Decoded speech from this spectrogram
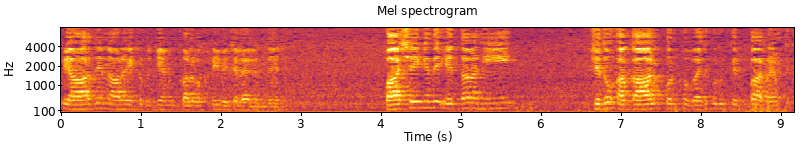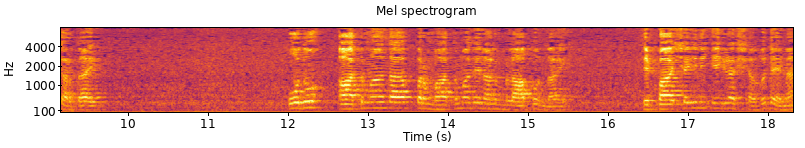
ਪਿਆਰ ਦੇ ਨਾਲ ਇੱਕ ਦੂਜੇ ਨੂੰ ਕਲ ਵਖੜੀ ਵਿੱਚ ਲੈ ਲੈਂਦੇ ਨੇ। ਪਾਸ਼ੇ ਕਹਿੰਦੇ ਇਦਾਂ ਹੀ ਜਦੋਂ ਅਕਾਲ ਪੁਰਖ ਵਾਹਿਗੁਰੂ ਕਿਰਪਾ ਰਹਿਮਤ ਕਰਦਾ ਹੈ ਉਦੋਂ ਆਤਮਾ ਦਾ ਪਰਮਾਤਮਾ ਦੇ ਨਾਲ ਮਿਲਾਪ ਹੁੰਦਾ ਹੈ ਤੇ ਪਾਤਸ਼ਾਹ ਜੀ ਨੇ ਇਹ ਜਿਹੜਾ ਸ਼ਬਦ ਹੈ ਨਾ,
